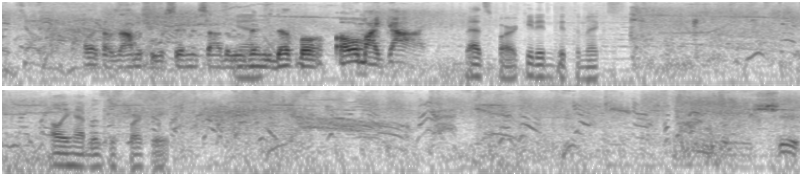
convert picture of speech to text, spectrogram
I like how Zamasu was sitting inside the Yeah. Revenge Death Ball. Oh my god. Bad spark. He didn't get the mix. All he had was the spark rate. Shit.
